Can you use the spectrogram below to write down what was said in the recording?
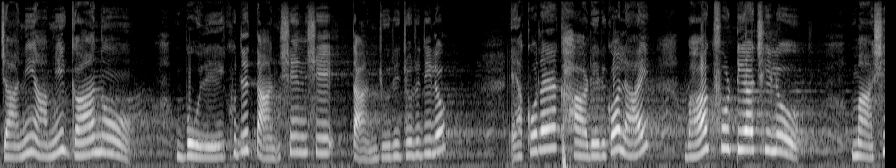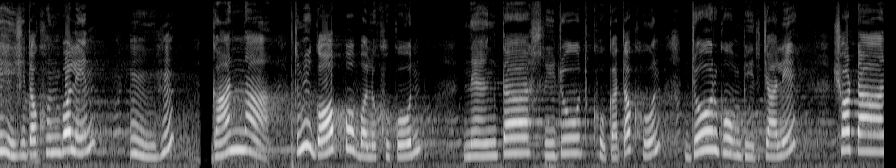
জানি আমি গানও বলে খুদে তান সেন সে, তান জুড়ে জুড়ে দিল। একদা এক হাড়ের গলায় বাঘ ফুটিয়াছিল মাসি হেসে তখন বলেন হুম গান না, তুমি গপ্প বলো খোকন। ন্যাংতা শ্রীযুত খোকা তখন জোর গম্ভীর চালে শটান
